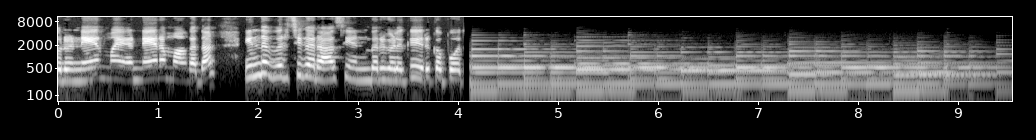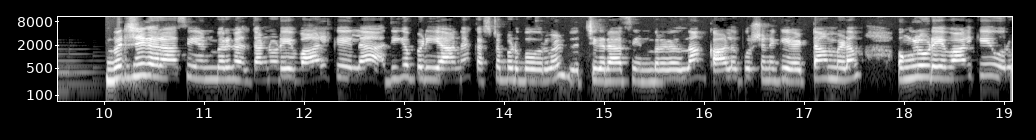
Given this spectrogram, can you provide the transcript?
ஒரு நேர்ம நேரமாக தான் இந்த விருச்சிக ராசி என்பர்களுக்கு இருக்க போகுது விருச்சிக ராசி என்பர்கள் தன்னுடைய வாழ்க்கையில அதிகப்படியான கஷ்டப்படுபவர்கள். விருச்சிக ராசி என்பர்கள் தான் காலபுருஷனுக்கு எட்டாம் இடம். உங்களுடைய வாழ்க்கை ஒரு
